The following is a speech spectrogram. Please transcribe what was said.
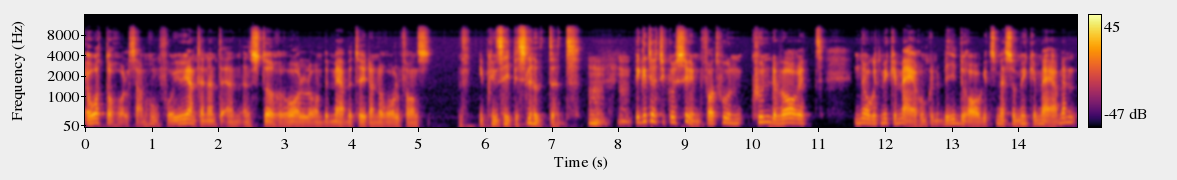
återhållsam. Hon får ju egentligen inte en, en större roll och en mer betydande roll förrän i princip i slutet. mm, mm. Vilket jag tycker är synd för att hon kunde varit något mycket mer. Hon kunde bidragit med så mycket mer. Men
